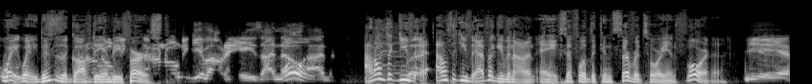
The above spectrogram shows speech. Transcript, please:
wait wait. This is a golf DMV first. I don't normally give out A's. I know. I, I don't think you've. But, I don't think you've ever given out an A except for the conservatory in Florida. Yeah.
